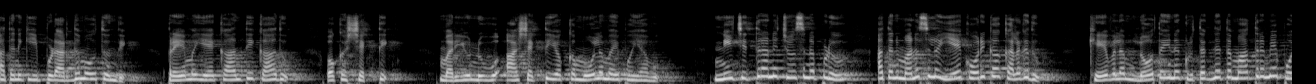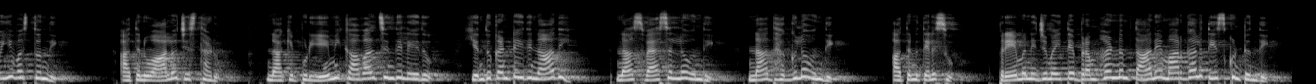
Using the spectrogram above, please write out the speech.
అతనికి ఇప్పుడు అర్థమవుతుంది. ప్రేమ ఏకాంతి కాదు ఒక శక్తి. మరియు నువ్వు ఆ శక్తి యొక్క మూలమైపోయావు. నీ చిత్రాన్ని చూసినప్పుడు అతని మనసులో ఏ కోరిక కలగదు. కేవలం లోతైన కృతజ్ఞత మాత్రమే పోయి వస్తుంది. అతను ఆలోచిస్తాడు నాకిప్పుడు ఏమీ కావాల్సింది లేదు. ఎందుకంటే ఇది నాది. నా శ్వాసల్లో ఉంది. నా దగ్గులో ఉంది. అతను తెలుసు ప్రేమ నిజమైతే బ్రహ్మాండం తానే మార్గాలు తీసుకుంటుంది.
